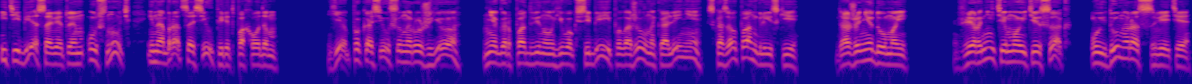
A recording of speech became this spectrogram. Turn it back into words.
и тебе советуем уснуть и набраться сил перед походом. Я покосился на ружье, негр подвинул его к себе и положил на колени, сказал по-английски. «Даже не думай, «Верните мой тесак, уйду на рассвете»,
